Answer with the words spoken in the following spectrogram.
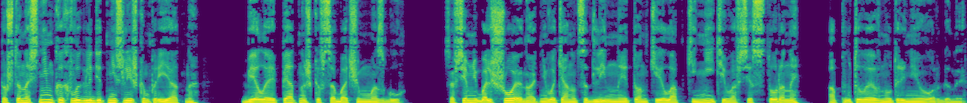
То, что на снимках выглядит не слишком приятно. Белое пятнышко в собачьем мозгу. Совсем небольшое, но от него тянутся длинные тонкие лапки нити во все стороны, опутывая внутренние органы.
